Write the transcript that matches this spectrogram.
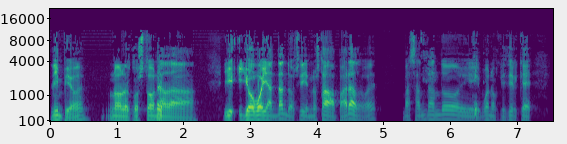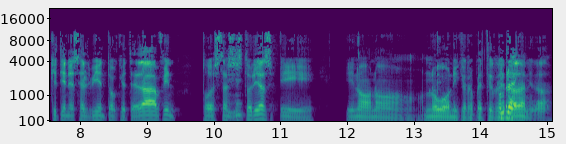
limpio, ¿eh? No le costó nada. Y, y yo voy andando, sí, no estaba parado, ¿eh? Vas andando y, bueno, quiere decir que, que tienes el viento que te da, en fin, todas estas historias y, y no, no, no hubo ni que repetirle Hombre, nada ni nada.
